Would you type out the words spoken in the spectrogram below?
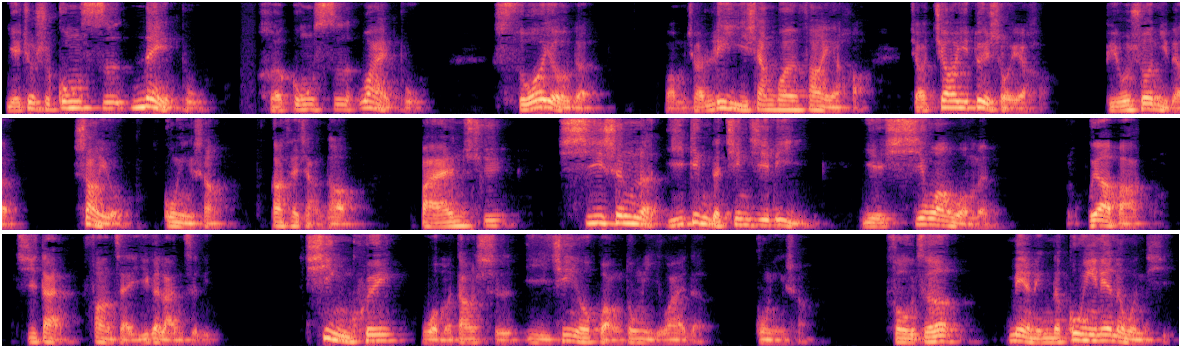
也就是公司内部和公司外部所有的我们叫利益相关方也好，叫交易对手也好，比如说你的上游供应商，刚才讲到百安居牺牲了一定的经济利益，也希望我们不要把鸡蛋放在一个篮子里。幸亏我们当时已经有广东以外的供应商，否则面临的供应链的问题。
